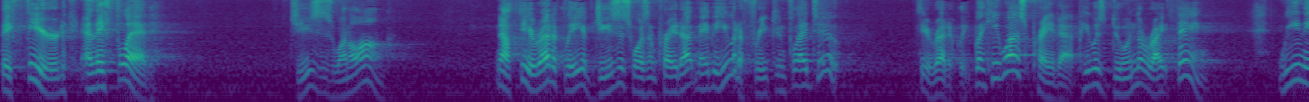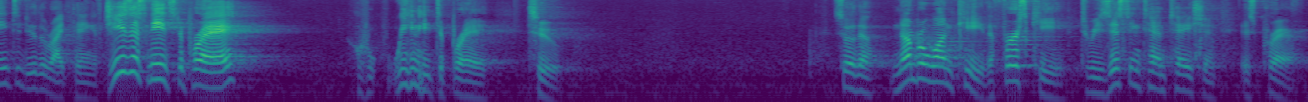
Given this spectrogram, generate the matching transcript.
they feared, and they fled. Jesus went along. Now, theoretically, if Jesus wasn't prayed up, maybe he would have freaked and fled too. Theoretically. But he was prayed up, he was doing the right thing. We need to do the right thing. If Jesus needs to pray, we need to pray too. So, the number one key, the first key to resisting temptation is prayer.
